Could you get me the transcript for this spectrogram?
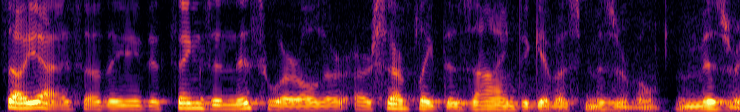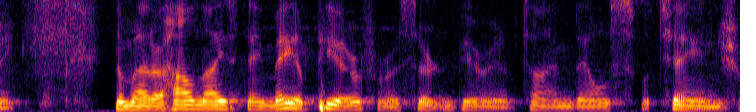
So yeah, so the, the things in this world are, are simply designed to give us miserable misery. No matter how nice they may appear for a certain period of time, they'll change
